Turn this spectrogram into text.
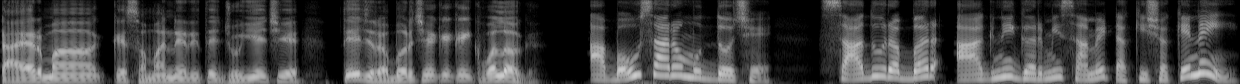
ટાયરમાં કે સામાન્ય રીતે જોઈએ છીએ તે જ રબર છે કે કંઈક વલગ આ બહુ સારો મુદ્દો છે. સાદું રબર આગની ગરમી સામે ટકી શકે નહીં.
